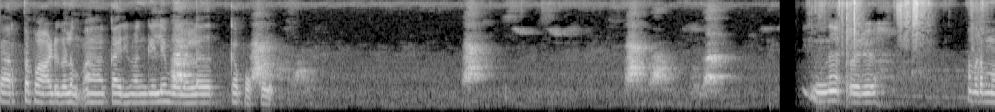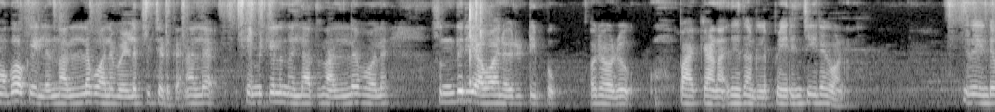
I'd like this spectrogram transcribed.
കറുത്ത പാടുകളും കരിമങ്കലും പോലുള്ളതൊക്കെ പൊക്കോളും. ഇന്ന് ഒരു നമ്മുടെ മുഖമൊക്കെ ഇല്ല? നല്ല പോലെ വെളുപ്പിച്ചെടുക്കാൻ നല്ല കെമിക്കലൊന്നും ഇല്ലാത്ത നല്ല പോലെ സുന്ദരിയാവാൻ ഒരു ടിപ്പും ഒരു പാക്കാണ്. ഇത് ഇതുണ്ടല്ലോ പെരിഞ്ചീരകമാണ്. ഇത് ഇതിന്റെ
